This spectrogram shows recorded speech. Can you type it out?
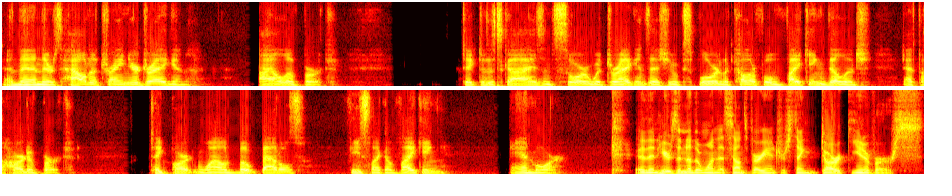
And then there's How to Train Your Dragon, Isle of Berk. Take to the skies and soar with dragons as you explore the colorful Viking village at the heart of Berk. Take part in wild boat battles, feast like a Viking, and more. And then here's another one that sounds very interesting Dark Universe.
